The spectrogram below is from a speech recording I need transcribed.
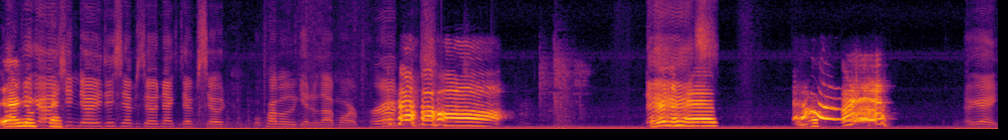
And you no guys enjoyed this episode. Next episode, we'll probably get a lot more progress. We're gonna have. Okay.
